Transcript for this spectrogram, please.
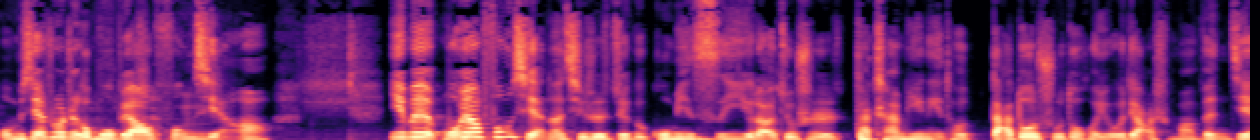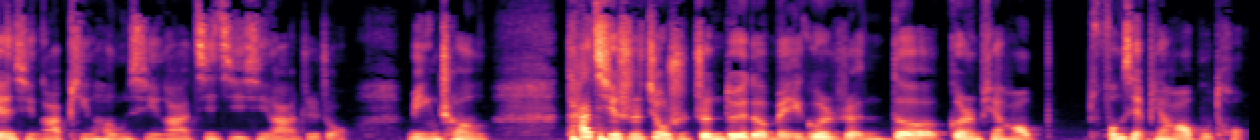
我们先说这个目标风险啊，因为目标风险呢，其实这个顾名思义了，就是它产品里头大多数都会有点什么稳健型啊、平衡型啊、积极型啊这种名称，它其实就是针对的每一个人的个人偏好、风险偏好不同。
